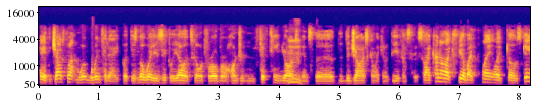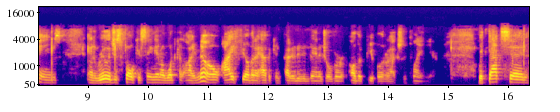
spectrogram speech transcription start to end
hey, the Giants might win today, but there's no way Ezekiel Elliott's going for over 115 yards mm. against the, the, the Giants kind of like you know defense today. So I kind of like feel by playing like those games and really just focusing in on what I know, I feel that I have a competitive advantage over other people that are actually playing here. With that said,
